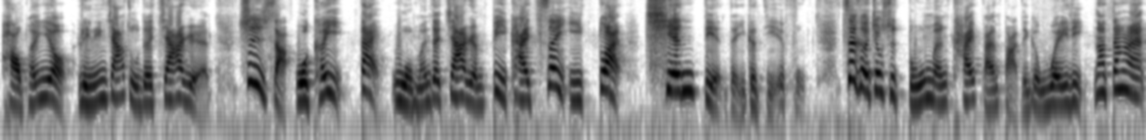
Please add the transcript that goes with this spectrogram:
好朋友、李宁家族的家人，至少我可以。带我们的家人避开这一段千点的一个跌幅，这个就是独门开板法的一个威力。那当然，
